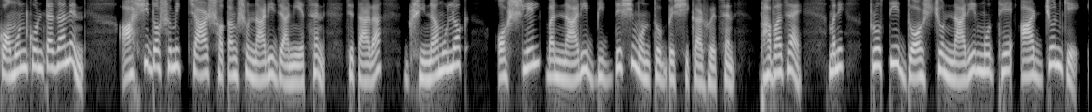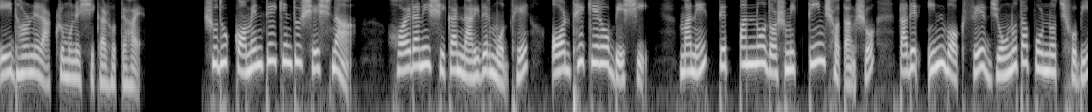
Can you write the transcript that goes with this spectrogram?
কমন কোনটা জানেন? আশি দশমিক চার শতাংশ নারী জানিয়েছেন যে তারা ঘৃণামূলক, অশ্লীল বা নারী বিদ্বেষী মন্তব্যের শিকার হয়েছেন। ভাবা যায় মানে প্রতি দশজন নারীর মধ্যে আটজনকে এই ধরনের আক্রমণের শিকার হতে হয়। শুধু কমেন্টেই কিন্তু শেষ না, হয়রানির শিকার নারীদের মধ্যে অর্ধেকেরও বেশি। মানে তেপ্পান্ন দশমিক তিন শতাংশ, তাদের ইনবক্সে যৌনতাপূর্ণ ছবি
